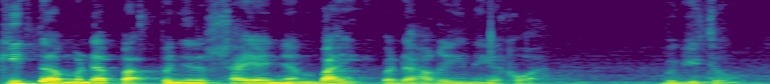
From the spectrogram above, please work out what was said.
kita mendapat penyelesaian yang baik pada hari ini ikhwan. Begitu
